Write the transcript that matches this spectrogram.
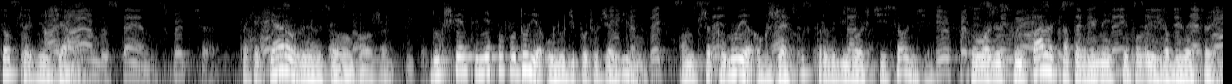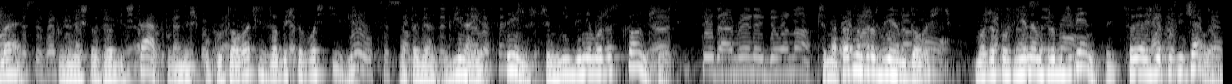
co przez nią działa. Tak jak ja rozumiem Słowo Boże, Duch Święty nie powoduje u ludzi poczucia winy. On przekonuje o grzechu, sprawiedliwości i sądzie. Położy swój palec na pewne miejsce i powie, zrobiłeś to źle, powinieneś to zrobić tak, powinieneś pokutować i zrobić to właściwie. Natomiast wina jest tym, z czym nigdy nie może skończyć. Czy na pewno zrobiłem dość? Może powinienem zrobić więcej. Co ja źle powiedziałem?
